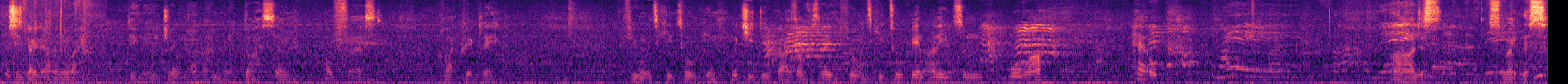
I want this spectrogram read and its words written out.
Let's just go down anyway. Do need a drink though, I'm gonna die soon. Or first, quite quickly. If you want me to keep talking, which you do guys obviously, if you want me to keep talking, I need some water. Help. And I just smoke this.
